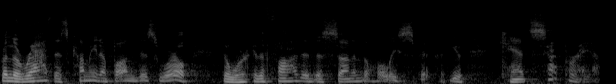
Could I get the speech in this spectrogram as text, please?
from the wrath that's coming upon this world. The work of the Father, the Son, and the Holy Spirit. You can't separate them.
